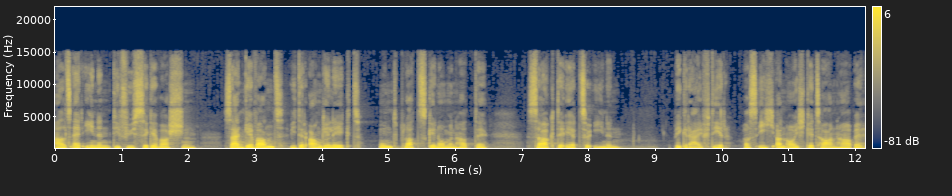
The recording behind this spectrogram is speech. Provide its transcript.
Als er ihnen die Füße gewaschen, sein Gewand wieder angelegt und Platz genommen hatte, sagte er zu ihnen, Begreift ihr, was ich an euch getan habe?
